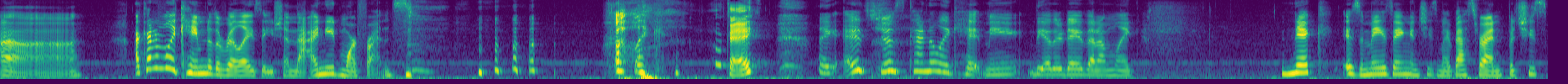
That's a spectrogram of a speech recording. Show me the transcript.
Uh, I kind of like came to the realization that I need more friends. like, okay. like it's just kind of like hit me the other day that I'm like, Nic is amazing and she's my best friend, but she's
